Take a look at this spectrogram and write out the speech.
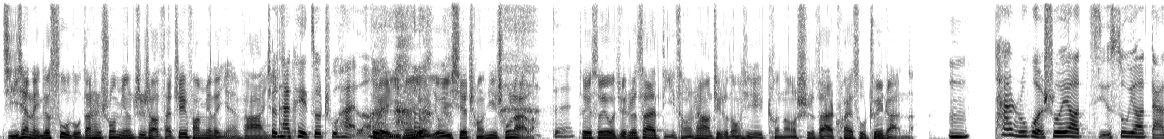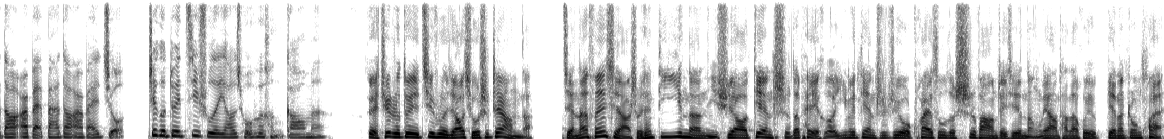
极限的一个速度，但是说明至少在这方面的研发，就它可以做出海了。对，已经有有一些成绩出来了。对对，所以我觉得在底层上，这个东西可能是在快速追赶的。嗯，它如果说要极速要达到二百八到二百九，这个对技术的要求会很高吗？对，这个对技术的要求是这样的。简单分析啊，首先第一呢，你需要电池的配合，因为电池只有快速的释放这些能量，它才会变得更快。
